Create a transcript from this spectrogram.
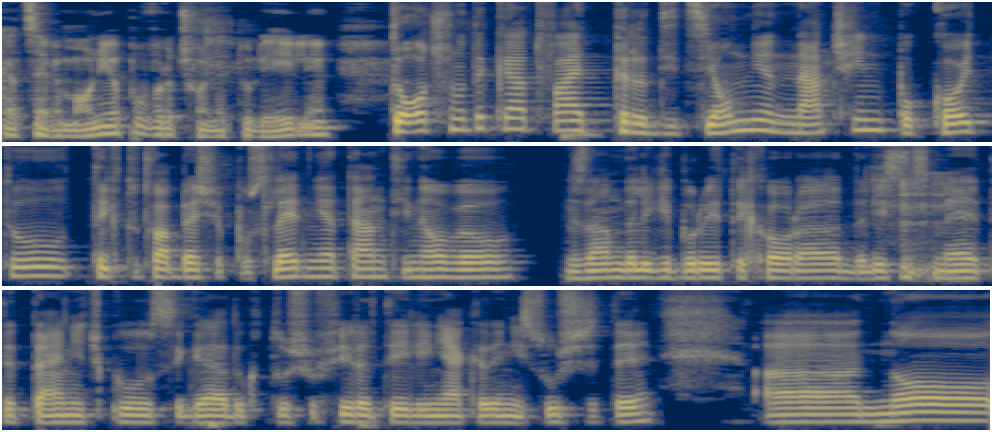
така, церемония по връчването ли е, или? Точно така, това е традиционният начин, по който, тъй като това беше последният антинобел, не знам дали ги броите хора, дали се смеете тайничко сега, докато шофирате или някъде ни слушате. А, но,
